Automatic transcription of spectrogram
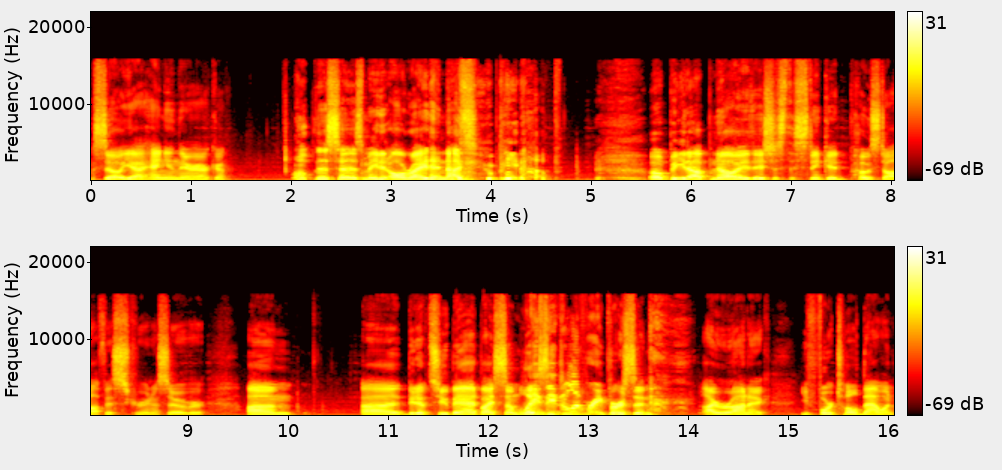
so yeah, hang in there, Erica. Hope this has made it all right and not too beat up. Oh, beat up? No, it, it's just the stinking post office screwing us over. Um, uh, beat up too bad by some lazy delivery person. Ironic. You foretold that one.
